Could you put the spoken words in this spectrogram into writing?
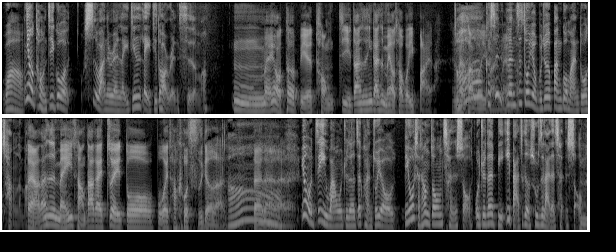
哇！你有统计过试玩的人了已经累积多少人次了吗？嗯，没有特别统计，但是应该是没有超过一百了。没有超过一百，哦，可是人之桌游不就是办过蛮多场了吗？对啊，但是每一场大概最多不会超过十个人。哦，对对对对。因为我自己玩，我觉得这款桌游比我想象中成熟。我觉得比一百这个数字来的成熟。嗯、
